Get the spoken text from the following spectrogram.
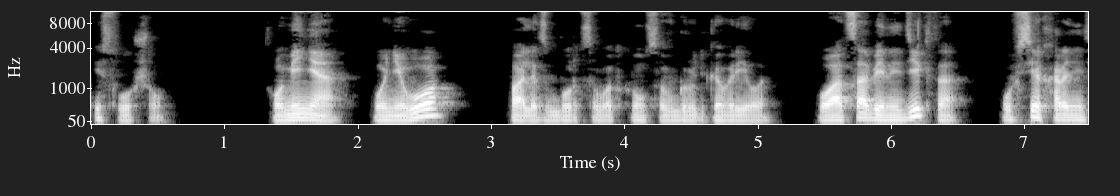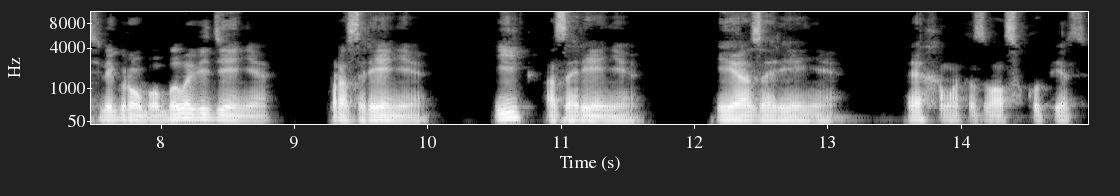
и слушал. У меня, у него, палец Бурцева воткнулся в грудь Гаврилы, у отца Бенедикта, у всех хранителей гроба было видение, прозрение и озарение. И озарение, эхом отозвался купец.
